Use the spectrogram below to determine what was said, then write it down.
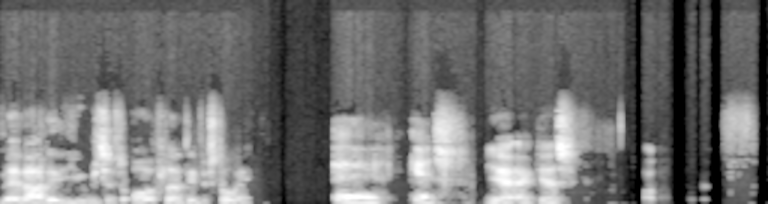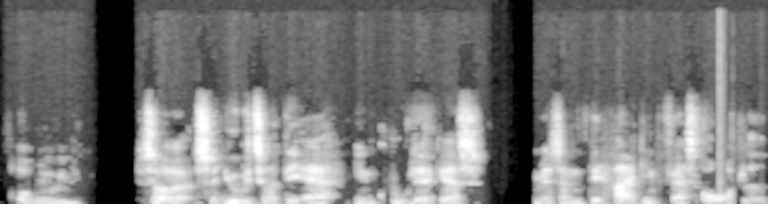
Hvad var det i Jupiters overflade, det består af? Af gas. Ja, af gas. Og, og så, så Jupiter, det er en kugle af gas, men sådan, det har ikke en fast overflade.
